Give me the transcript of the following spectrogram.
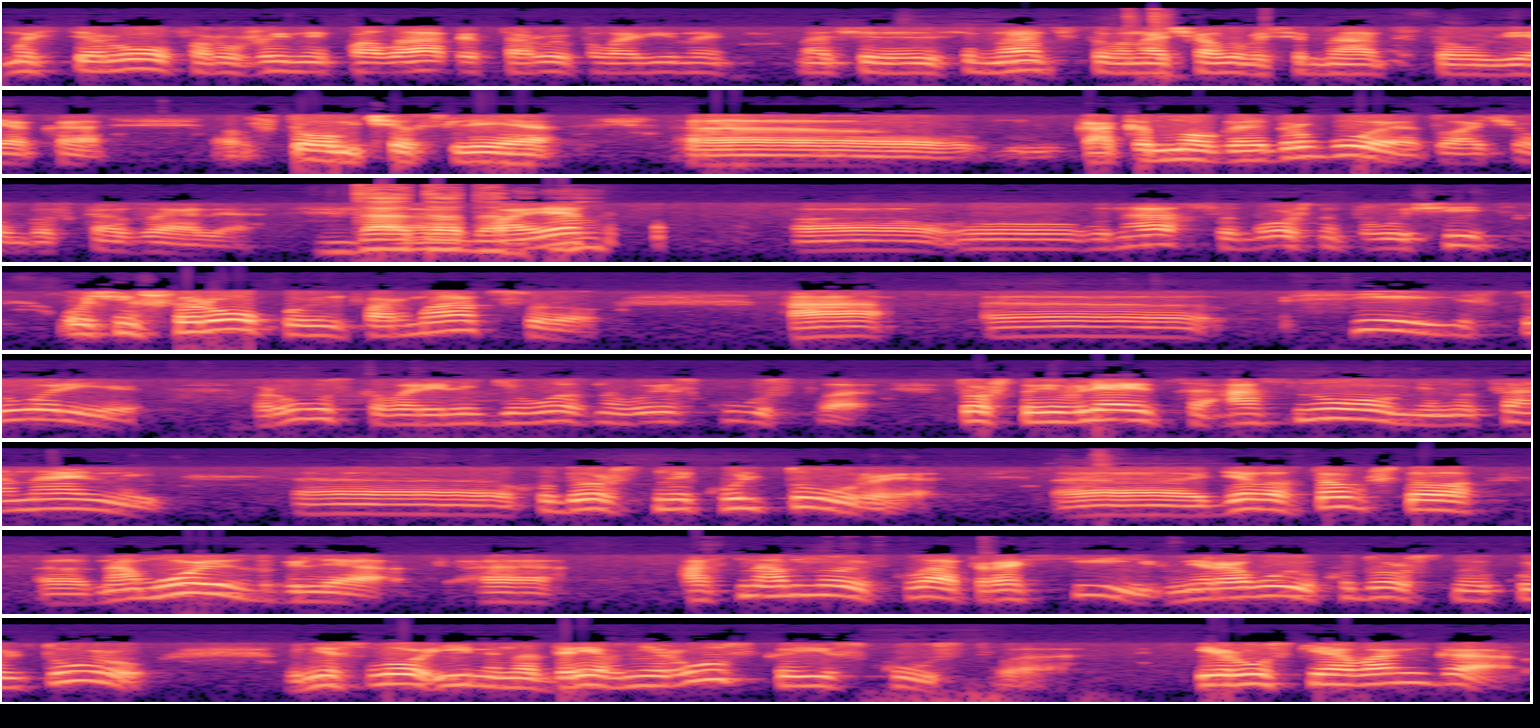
мастеров оружейной палаты второй половины значит, 17-го, начала 18 века, в том числе, э, как и многое другое, то, о чем вы сказали. Да, да, да. Поэтому э, у нас можно получить очень широкую информацию о э, всей истории русского религиозного искусства. То, что является основами национальной Э, художественной культуры. Э, дело в том, что, э, на мой взгляд, основной вклад России в мировую художественную культуру внесло именно древнерусское искусство и русский авангард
